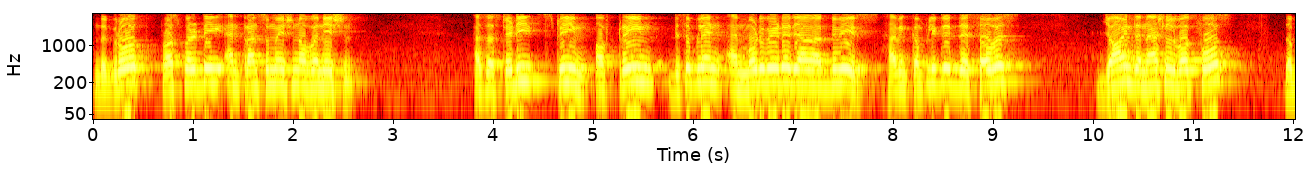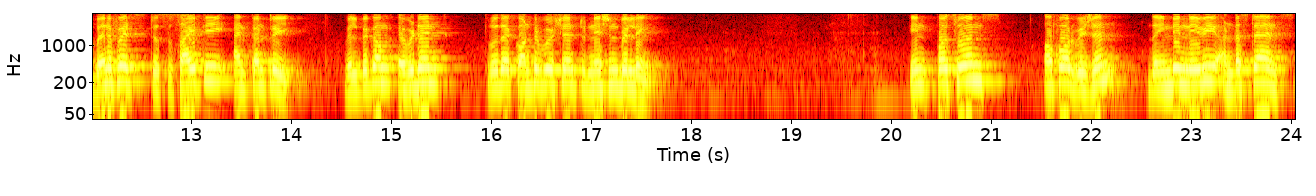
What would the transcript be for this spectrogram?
in the growth, prosperity and transformation of a nation. As a steady stream of trained, disciplined and motivated young Agniveers having completed their service, joined the national workforce, the benefits to society and country will become evident through their contribution to nation building. In pursuance of our vision, the Indian Navy understands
